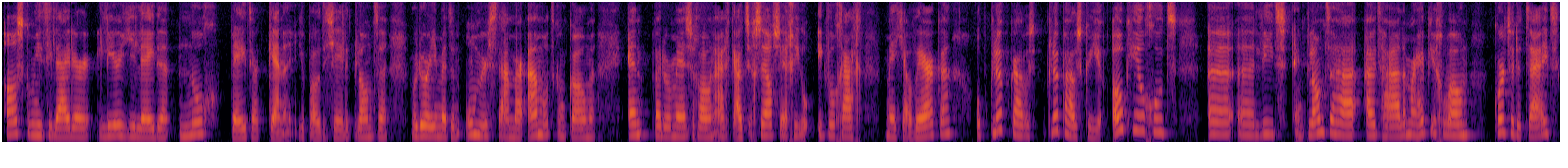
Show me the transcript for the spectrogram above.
Als communityleider leer je je leden nog beter kennen, je potentiële klanten, waardoor je met een onweerstaanbaar aanbod kan komen en waardoor mensen gewoon eigenlijk uit zichzelf zeggen, joh, ik wil graag met jou werken. Op Clubhouse, kun je ook heel goed uh, uh, leads en klanten uithalen, maar heb je gewoon korter de tijd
